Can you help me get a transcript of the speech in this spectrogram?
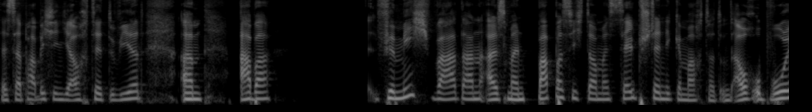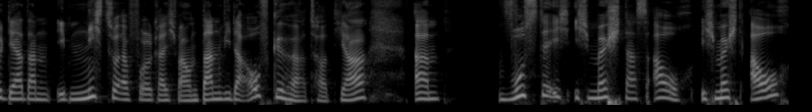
Deshalb habe ich ihn ja auch tätowiert. Ähm, aber für mich war dann, als mein Papa sich damals selbstständig gemacht hat und auch obwohl der dann eben nicht so erfolgreich war und dann wieder aufgehört hat, ja, ähm, wusste ich, ich möchte das auch. Ich möchte auch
